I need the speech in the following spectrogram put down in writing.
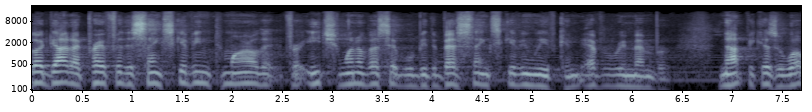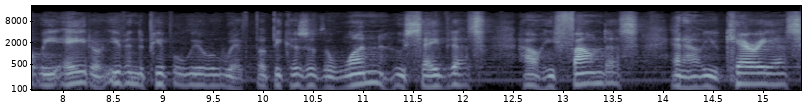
Lord God, I pray for this Thanksgiving tomorrow that for each one of us it will be the best Thanksgiving we can ever remember. Not because of what we ate or even the people we were with, but because of the one who saved us, how he found us, and how you carry us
